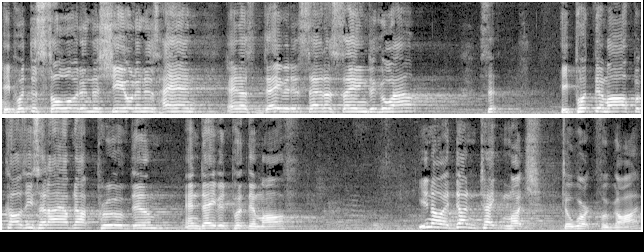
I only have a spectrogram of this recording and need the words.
he put the sword and the shield in his hand. And as David had said, a saying to go out, he put them off because he said, I have not proved them. And David put them off. You know, it doesn't take much to work for God.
